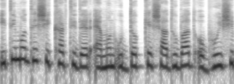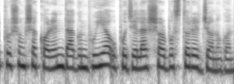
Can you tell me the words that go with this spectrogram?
ইতিমধ্যে শিক্ষার্থীদের এমন উদ্যোগকে সাধুবাদ ও ভূয়সী প্রশংসা করেন দাগনভূঞা উপজেলার সর্বস্তরের জনগণ।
